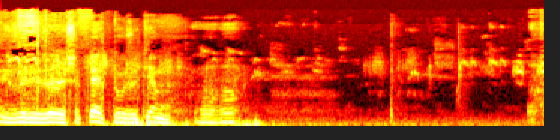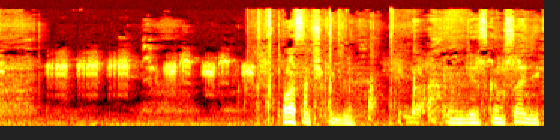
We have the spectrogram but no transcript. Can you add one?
Ты заряжаешь опять ту же тему. Ага. Пасочки, блин. Как в детском садике.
